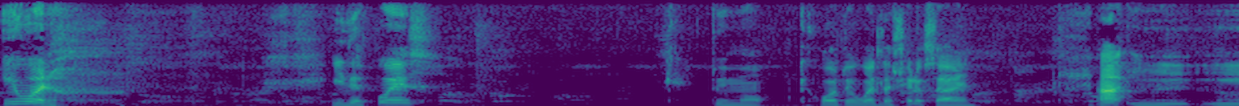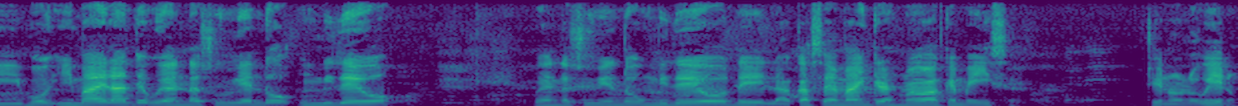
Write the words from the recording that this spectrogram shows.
Y bueno. Y después tuvimos que jugar de vuelta, ya lo saben. Ah, y, y, voy, y más adelante voy a andar subiendo un video. Voy a andar subiendo un video de la casa de Minecraft nueva que me hice. Si no lo vieron.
